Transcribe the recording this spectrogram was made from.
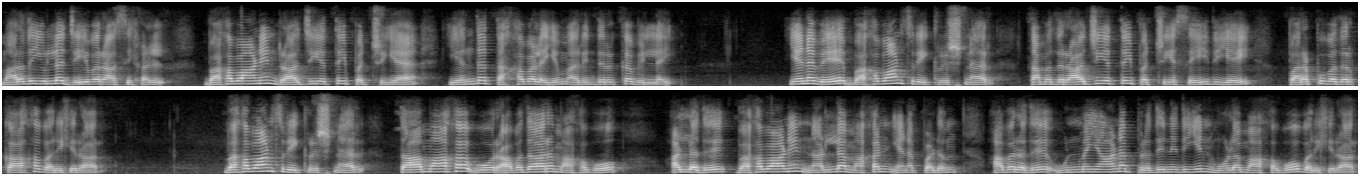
மறதியுள்ள ஜீவராசிகள் பகவானின் ராஜ்யத்தை பற்றிய எந்த தகவலையும் அறிந்திருக்கவில்லை. எனவே பகவான் ஸ்ரீ கிருஷ்ணர் தமது ராஜ்யத்தை பற்றிய செய்தியை பரப்புவதற்காக வருகிறார். பகவான் ஸ்ரீ கிருஷ்ணர் தாமாக ஓர் அவதாரமாகவோ அல்லது பகவானின் நல்ல மகன் எனப்படும் அவரது உண்மையான பிரதிநிதியின் மூலமாகவோ வருகிறார்.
